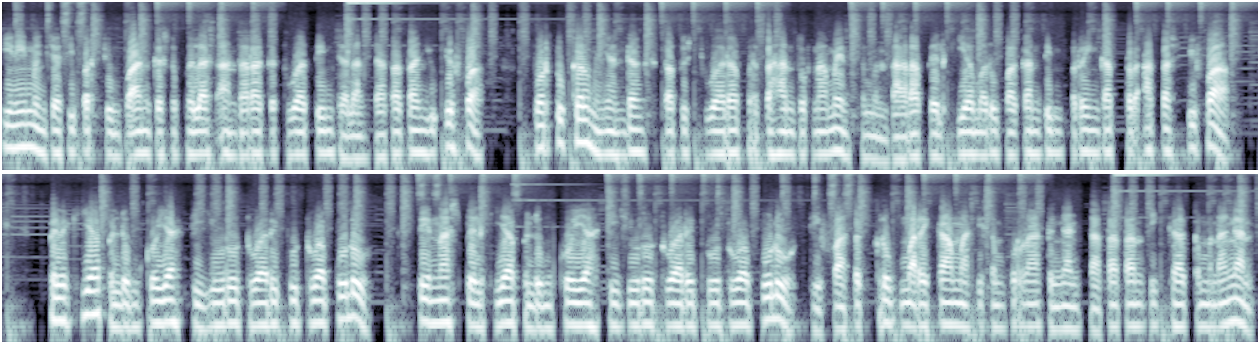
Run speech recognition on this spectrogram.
Ini menjadi perjumpaan ke-11 antara kedua tim dalam catatan UEFA. Portugal menyandang status juara bertahan turnamen, sementara Belgia merupakan tim peringkat teratas FIFA. Belgia belum goyah di Euro 2020. Timnas Belgia belum goyah di Euro 2020. Di fase grup mereka masih sempurna dengan catatan tiga kemenangan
